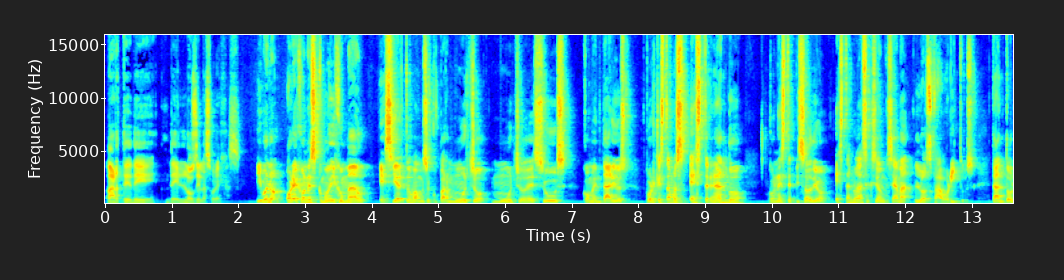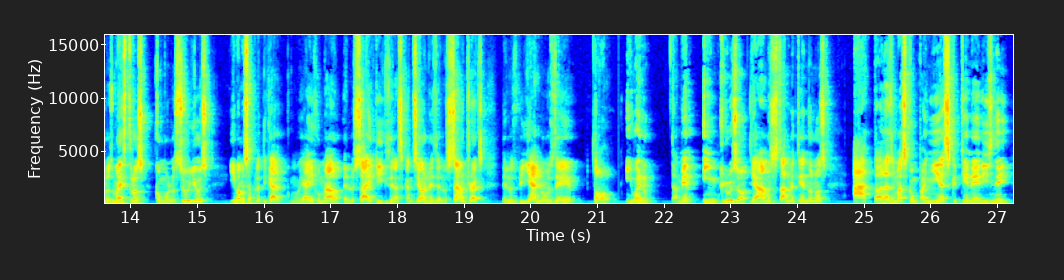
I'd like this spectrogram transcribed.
parte de, de Los de las Orejas. Y bueno, orejones, como dijo Mau, es cierto, vamos a ocupar mucho, mucho de sus comentarios porque estamos estrenando con este episodio esta nueva sección que se llama Los favoritos, tanto los nuestros como los suyos. Y vamos a platicar, como ya dijo Mau, de los sidekicks, de las canciones, de los soundtracks, de los villanos, de todo. Y bueno, también incluso ya vamos a estar metiéndonos a todas las demás compañías que tiene Disney,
